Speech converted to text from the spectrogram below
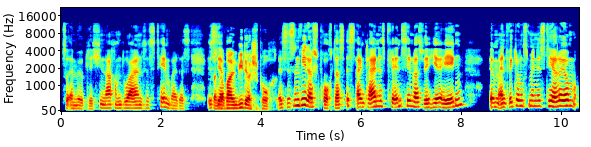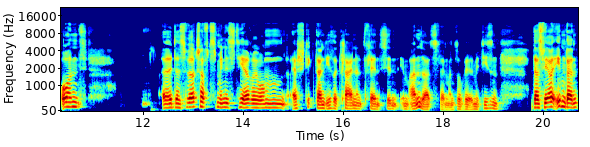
zu ermöglichen nach dem dualen System, weil das ist ja aber ein Widerspruch. Es ist ein Widerspruch. Das ist ein kleines Pflänzchen, was wir hier hegen im Entwicklungsministerium und äh, das Wirtschaftsministerium erstickt dann diese kleinen Pflänzchen im Ansatz, wenn man so will, mit diesen. Das wäre eben dann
